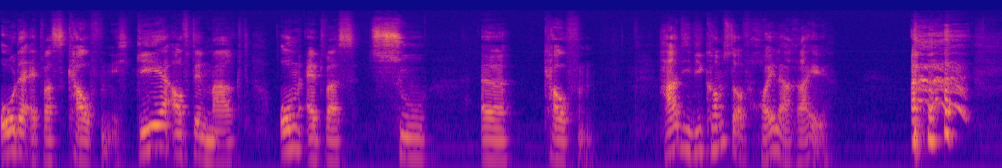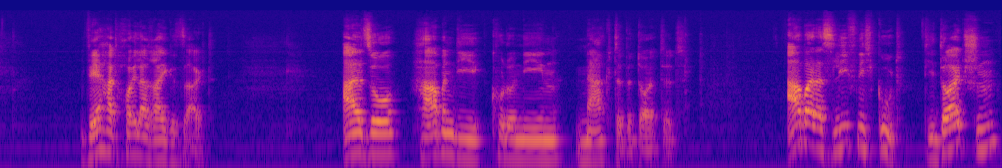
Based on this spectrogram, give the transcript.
oder etwas kaufen. Ich gehe auf den Markt, um etwas zu äh, kaufen. Hardy, wie kommst du auf Heulerei? Wer hat Heulerei gesagt? Also haben die Kolonien Märkte bedeutet. Aber das lief nicht gut. Die Deutschen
